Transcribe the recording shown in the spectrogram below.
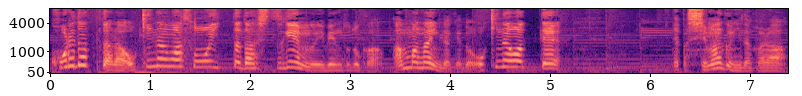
これだったら沖縄そういった脱出ゲームのイベントとかあんまないんだけど、沖縄って、やっぱ島国だから、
